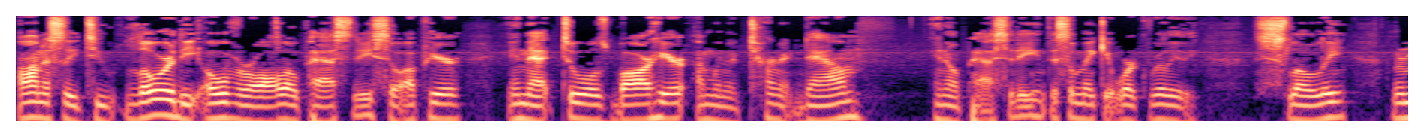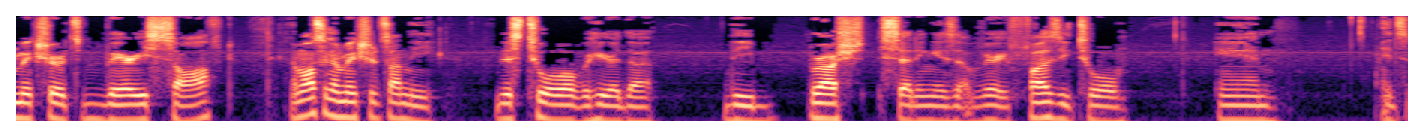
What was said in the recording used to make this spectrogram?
honestly to lower the overall opacity. So up here in that tools bar here I'm going to turn it down in opacity. This will make it work really slowly. I'm going to make sure it's very soft I'm also going to make sure it's on the this tool over here. The the brush setting is a very fuzzy tool, and its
